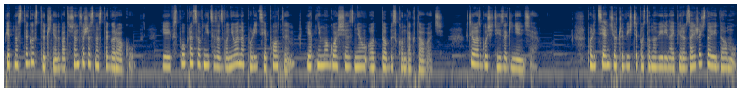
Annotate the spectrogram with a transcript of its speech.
15 stycznia 2016 roku jej współpracownica zadzwoniła na policję po tym, jak nie mogła się z nią od doby skontaktować. Chciała zgłosić jej zaginięcie. Policjanci oczywiście postanowili najpierw zajrzeć do jej domu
